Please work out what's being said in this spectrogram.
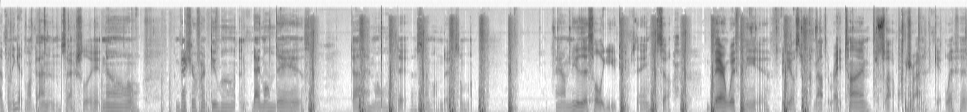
I'm gonna get more diamonds, actually. No. Come back here with our Duma Diamondes. Diamondes. Diamondes. I'm new to this whole YouTube thing, so bear with me if videos don't come out at the right time. So I will try to get with it,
